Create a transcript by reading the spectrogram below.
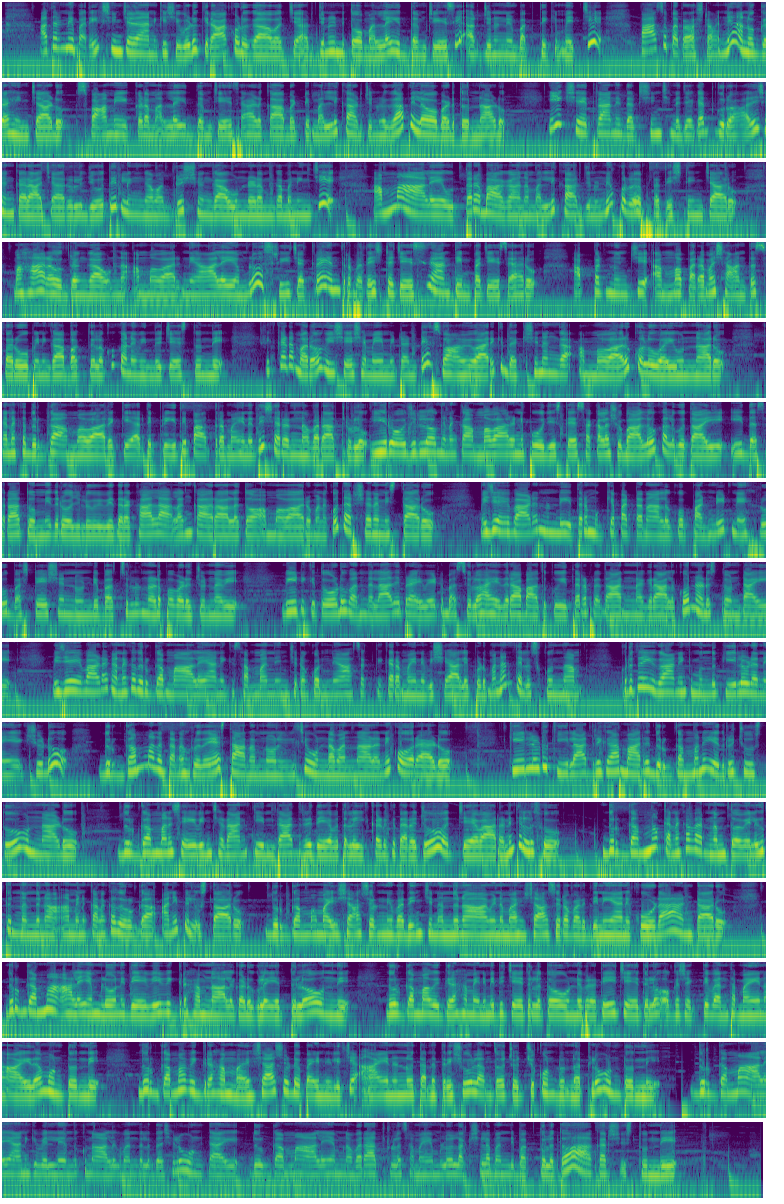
అతడిని పరీక్షించడానికి శివుడు కిరాకుడుగా వచ్చి అర్జునునితో మల్ల యుద్ధం చేసి అర్జునుని భక్తికి మెచ్చి పాశుపతాశ్రాన్ని అనుగ్రహించాడు. స్వామి ఇక్కడ మల్ల యుద్ధం చేశాడు కాబట్టి మల్లికార్జునుడుగా పిలువబడుతున్నాడు. ఈ క్షేత్రాన్ని దర్శించిన జగద్గురు ఆదిశంకరాచార్యులు జ్యోతిర్లింగం అదృశ్యంగా ఉండడం గమనించి అమ్మ ఆలయ ఉత్తర భాగాన మల్లికార్జునుని ప్రతిష్ఠించారు మహారౌద్రంగా ఉన్న అమ్మవారిని ఆలయంలో శ్రీచక్ర యంత్ర ప్రతిష్ఠ చేసి శాంతింపచేశారు. అప్పటి నుంచి అమ్మ పరమశాంత స్వరూపినిగా భక్తులకు కనువిందు చేస్తుంది. ఇక్కడ మరో విశేషం ఏమిటంటే స్వామివారికి దక్షిణంగా అమ్మవారు కొలువై ఉన్నారు. కనకదుర్గ అమ్మవారికి అతి ప్రీతి పాత్రమైనది శరన్నవరాత్రులు. ఈ రోజుల్లో గనక అమ్మవారిని పూజిస్తే సకల శుభాలు కలుగుతాయి. ఈ దసరా తొమ్మిది రోజులు వివిధ రకాల అలంకారాలతో అమ్మవారు మనకు దర్శనమిస్తారు. విజయవాడ నుండి ఇతర ముఖ్య పట్టణాలకు పండిట్ నెహ్రూ బస్ స్టేషన్ నుండి బస్సులు నడపబడుచున్నవి. వీటికి తోడు వందలాది ప్రైవేటు బస్సులు హైదరాబాద్కు ఇతర ప్రధాన నగరాలకు నడుస్తుంటాయి. విజయవాడ కనకదుర్గమ్మ ఆలయానికి సంబంధించిన కొన్ని ఆసక్తికరమైన విషయాలు ఇప్పుడు మనం తెలుసుకుందాం. కృతయుగానికి ముందు కీలుడనే యక్షుడు దుర్గమ్మను తన హృదయ స్థానంలో నిలిచి ఉండమన్నాడని కోరాడు. కీలుడు కీలాద్రిగా మారి దుర్గమ్మను ఎదురు చూస్తూ ఉన్నాడు. దుర్గమ్మను సేవించడానికి ఇంద్రాద్రి దేవతలు ఇక్కడికి తరచూ వచ్చేవారని తెలుసు. దుర్గమ్మ కనకవర్ణంతో వెలుగుతున్నందున ఆమెను కనకదుర్గ అని పిలుస్తారు. దుర్గమ్మ మహిషాసురుని వధించినందున ఆమెను మహిషాసుర వర్ధిని అని కూడా అంటారు. దుర్గమ్మ ఆలయంలోని దేవి విగ్రహం నాలుగడుగుల ఎత్తులో ఉంది. దుర్గమ్మ విగ్రహం ఎనిమిది చేతులతో ఉండి ప్రతి చేతిలో ఒక శక్తివంతమైన ఆయుధం ఉంటుంది. దుర్గమ్మ విగ్రహం మహిషాసుడిపై నిలిచి ఆయనను తన త్రిశూలంతో చొచ్చుకుంటున్నట్లు ఉంటుంది. దుర్గమ్మ ఆలయానికి వెళ్ళేందుకు నాలుగు వందల దశలు ఉంటాయి. దుర్గమ్మ ఆలయం నవరాత్రుల సమయంలో లక్షల మంది భక్తులతో ఆకర్షిస్తుంది.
